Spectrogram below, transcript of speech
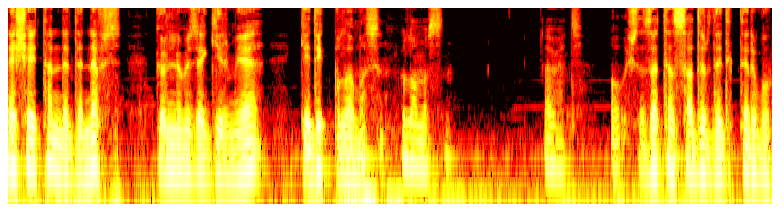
ne şeytan ne de nefs gönlümüze girmeye gedik bulamasın. Bulamasın. Evet. O işte zaten sadır dedikleri bu.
